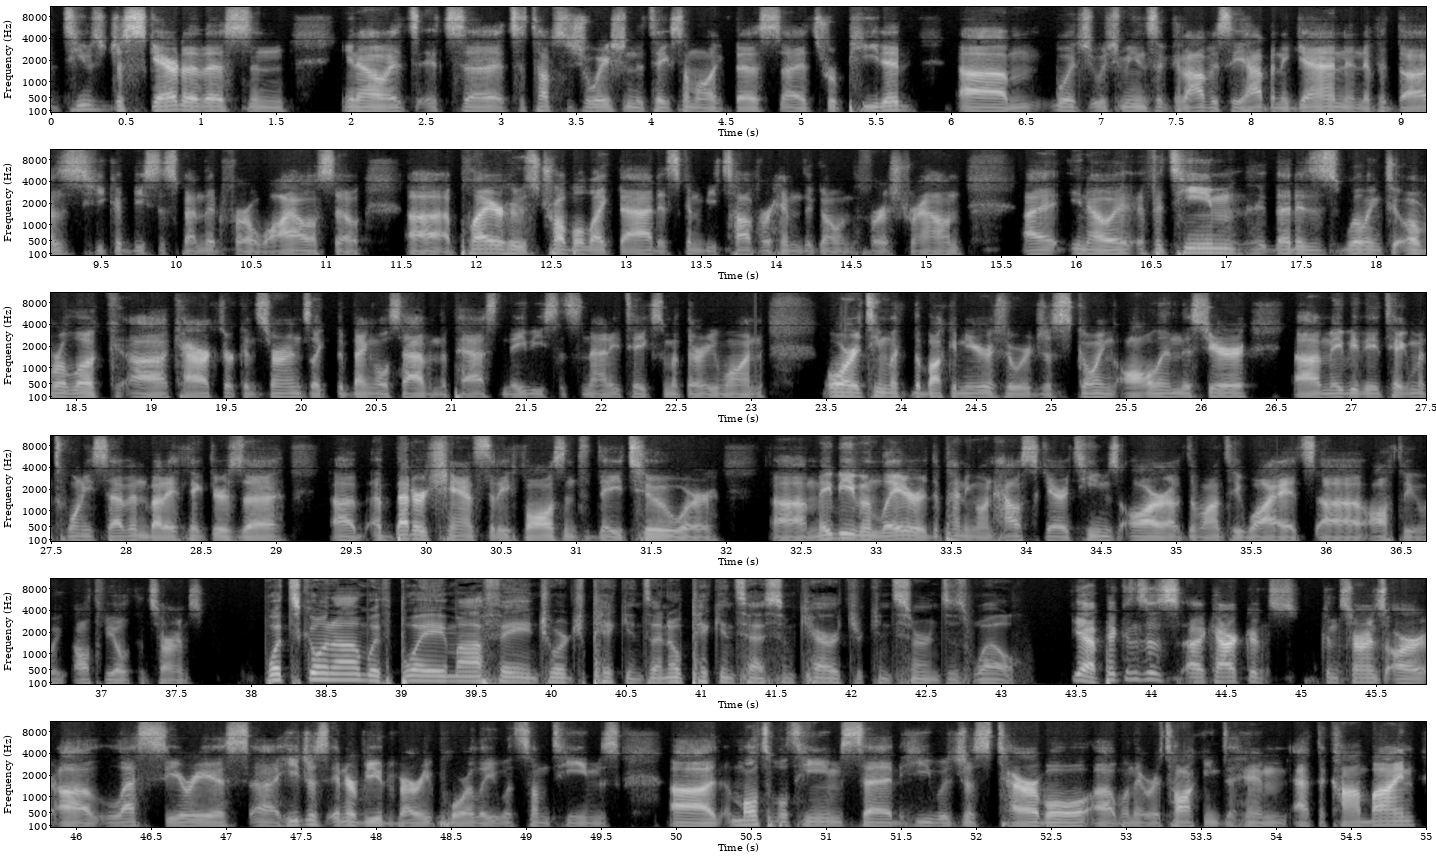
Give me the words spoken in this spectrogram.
teams are just scared of this, and you know it's it's a it's a tough situation to take someone like this. it's repeated um, which which means it could obviously happen again. And if it does, he could be suspended for a while. So uh, a player who's troubled like that, it's going to be tough for him to go in the first round. Uh, you know, if a team that is willing to overlook uh, character concerns like the Bengals have in the past, maybe Cincinnati takes him at 31, or a team like the Buccaneers who are just going all in this year, uh, maybe they take him at 27. But I think there's a a, a better chance that he falls into day two or uh, maybe even later, depending on how scared teams are of Devonte Wyatt's uh, off the off the field concerns. What's going on with Boye Mafe and George Pickens? I know Pickens has some character concerns as well. Yeah, Pickens's uh, character concerns are uh, less serious. Uh, he just interviewed very poorly with some teams. Uh, multiple teams said he was just terrible uh, when they were talking to him at the combine.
